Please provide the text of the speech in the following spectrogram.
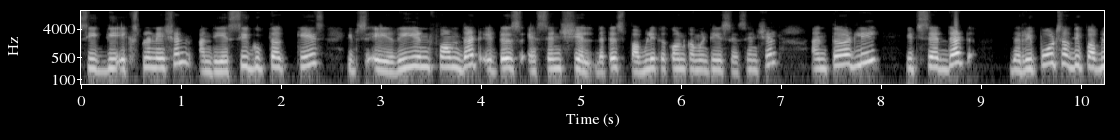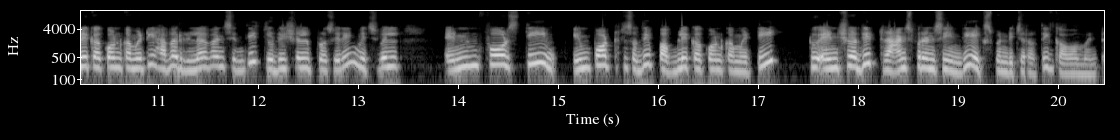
seek the explanation and the SC Gupta case, it's a reinformed that it is essential, that is Public Account Committee is essential. And thirdly, it said that the reports of the Public Account Committee have a relevance in the judicial proceeding which will enforce the importance of the Public Account Committee to ensure the transparency in the expenditure of the government.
